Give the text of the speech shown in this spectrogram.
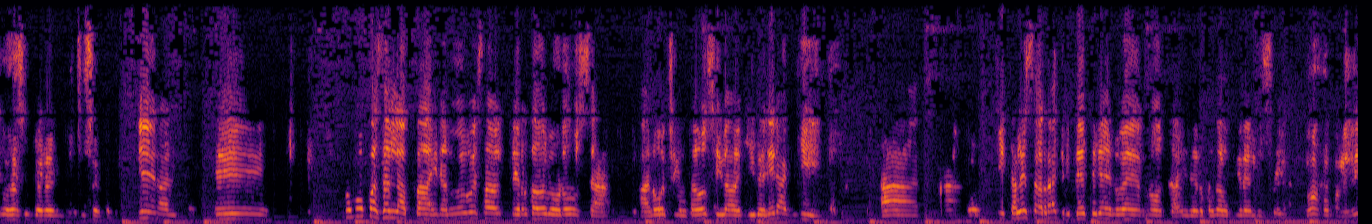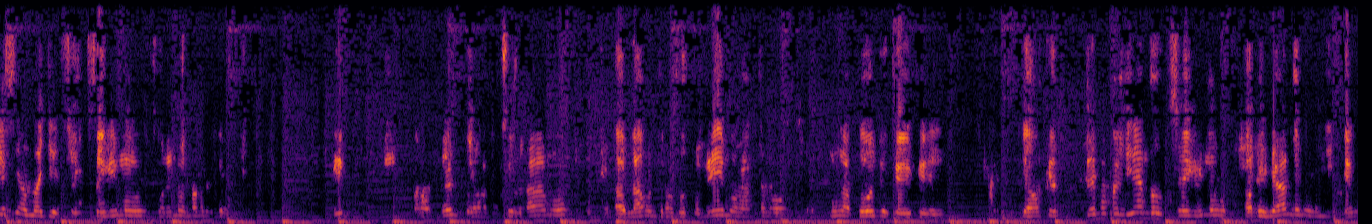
fue así que Gerald, eh, ¿cómo pasar la página luego de esa derrota dolorosa anoche en Estados Unidos y venir aquí a, a quitarle esa racha que ustedes tenían de nueve derrotas y derrotando a los Tigres del Liceo? No, le dije, habló ayer. se- seguimos poniendo el nombre que para hacer, pero consideramos, hablamos entre nosotros mismos, dándonos un apoyo que, que, que aunque estemos perdiendo, seguimos apoyándonos y que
